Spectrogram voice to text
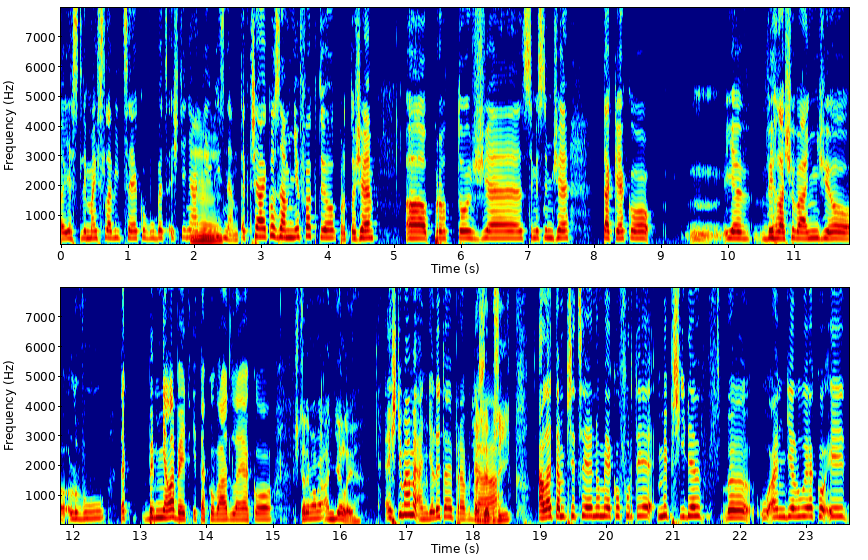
jestli mají slavíce jako vůbec ještě nějaký hmm. význam. Tak třeba jako za mě fakt jo, protože, uh, protože si myslím, že tak jako mm, je vyhlašování, že jo, lvů, tak by měla být i takováhle jako... Ještě tady máme anděly. Ještě máme anděly, to je pravda. A žebřík. Ale tam přece jenom jako furt je, mi přijde v, uh, u andělů jako i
